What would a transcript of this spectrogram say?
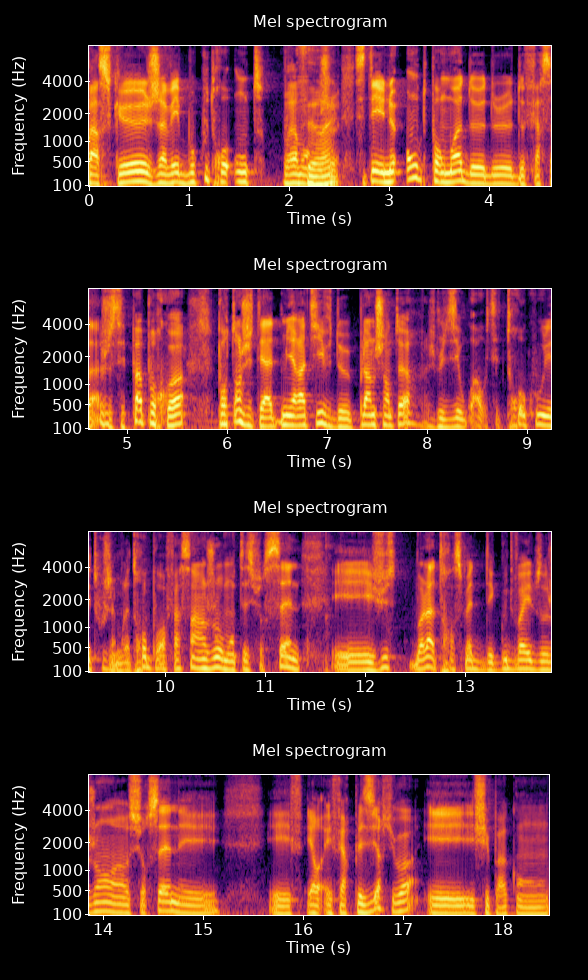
Parce que j'avais beaucoup trop honte, vraiment. C'était une honte pour moi de, de, faire ça. Je sais pas pourquoi. Pourtant, j'étais admiratif de plein de chanteurs. Je me disais, waouh, c'est trop cool et tout. J'aimerais trop pouvoir faire ça un jour, monter sur scène et juste, voilà, transmettre des good vibes aux gens euh, sur scène et et, faire plaisir, tu vois. Et je sais pas, quand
